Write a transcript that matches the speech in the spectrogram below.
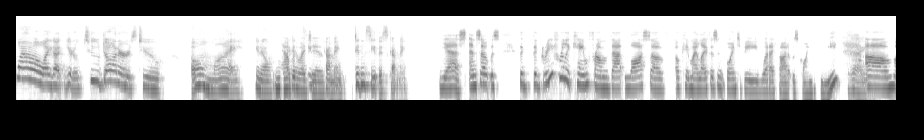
wow, I got, you know, two daughters to, oh my, you know, now what do I do? Coming. Didn't see this coming. Yes. And so it was the, the grief really came from that loss of, okay, my life isn't going to be what I thought it was going to be. Right. Um,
